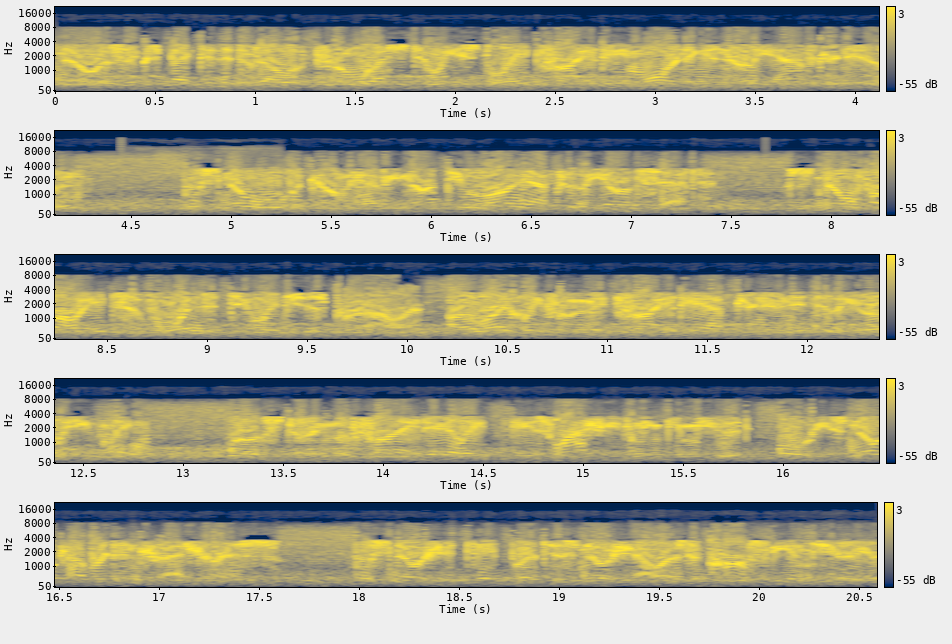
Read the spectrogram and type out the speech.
Snow is expected to develop from west to east late Friday morning and early afternoon. The snow will become heavy not too long after the onset. Snowfall rates of 1 to 2 inches per hour are likely from mid-Friday afternoon into the early evening. Late slash evening commute be snow-covered and treacherous. The snow should taper to snow showers across the interior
